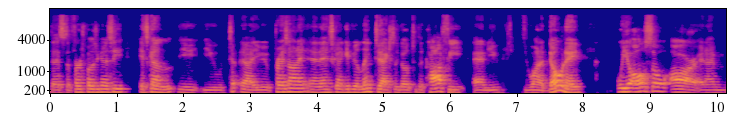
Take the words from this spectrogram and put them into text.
that's the first post you're gonna see. It's gonna you you uh, you press on it, and then it's gonna give you a link to actually go to the Ko-fi. And you if you want to donate, we also are, and I'm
